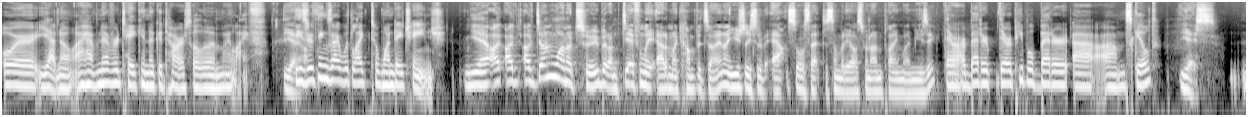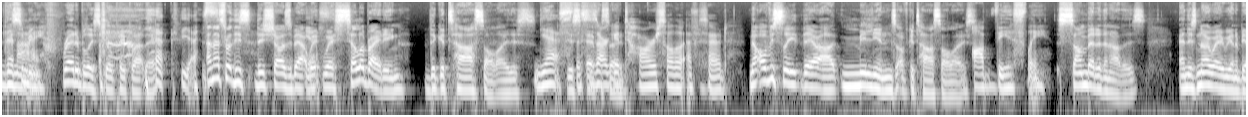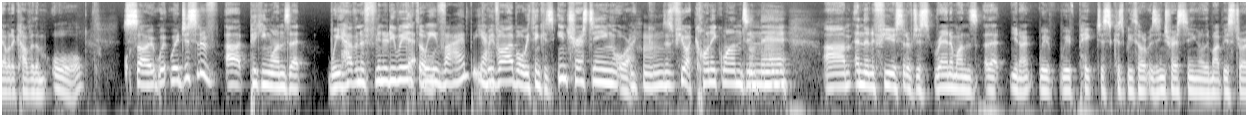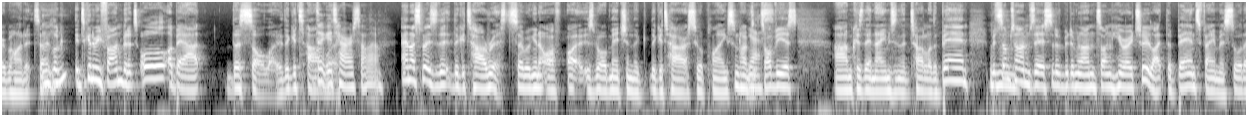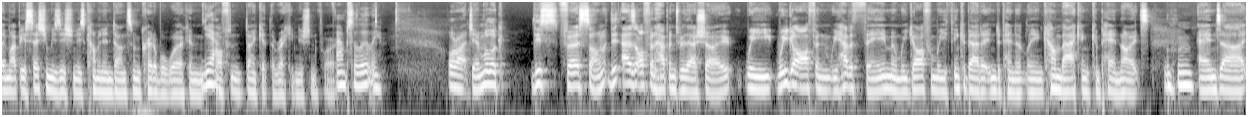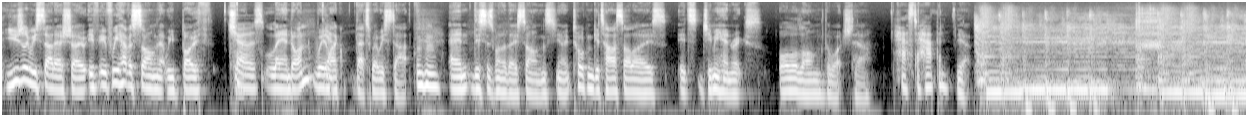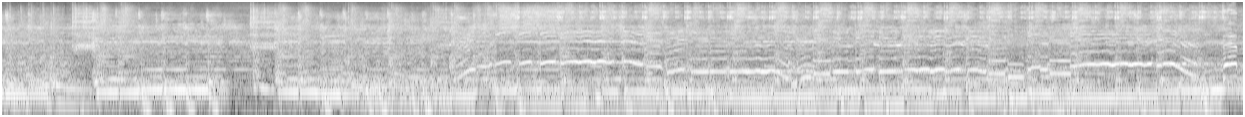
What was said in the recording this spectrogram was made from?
or, yeah, no, I have never taken a guitar solo in my life. Yeah. These are things I would like to one day change. Yeah, I, I've I've done one or two, but I'm definitely out of my comfort zone. I usually sort of outsource that to somebody else when I'm playing my music. There are better, there are people better uh, um, skilled Yes. than There's some I. incredibly skilled people out there. yes. And that's what this this show is about. Yes. We're, we're celebrating the guitar solo. This Yes, this, is our guitar solo episode. Now, obviously, there are millions of guitar solos. Obviously. some better than others, and there's no way we're going to be able to cover them all. So we're just sort of uh, picking ones that we have an affinity with, That we vibe, yeah. Mm-hmm. we vibe, or we think is interesting, or there's a few iconic ones in there, um, and then a few sort of just random ones that you know we've we've picked just because we thought it was interesting, or there might be a story behind it. So look, it's going to be fun, but it's all about the solo, the guitar. The work. guitar solo. And I suppose the, the guitarist. So we're going to off, uh, as well mention the, the guitarists who are playing. Sometimes Yes. it's obvious because their name's in the title of the band, but Mm-hmm. sometimes they're sort of a bit of an unsung hero too. Like the band's famous, or they might be a session musician who's come in and done some incredible work and Yeah. often don't get the recognition for it. Absolutely. All right, Jen. Well, look, this first song, as often happens with our show, we we go off and we have a theme, and we go off and we think about it independently, and come back and compare notes. Mm-hmm. And uh, usually we start our show if if we have a song that we both Chose. like, land on, we're Yeah. like that's where we start. And this is one of those songs. You know, talking guitar solos. It's Jimi Hendrix, "All Along the Watchtower." Has to happen. Yeah.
